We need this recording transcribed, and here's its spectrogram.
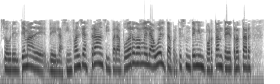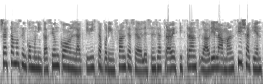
sobre el tema de, de, las infancias trans y para poder darle la vuelta, porque es un tema importante de tratar, ya estamos en comunicación con la activista por infancias y adolescencias travestis trans, Gabriela Mancilla, quien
